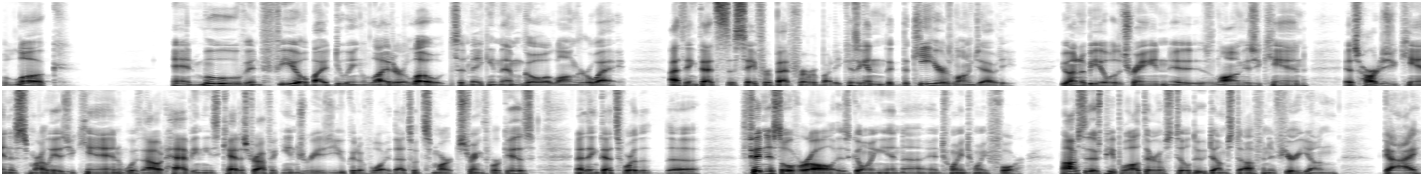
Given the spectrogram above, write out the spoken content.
look and move and feel by doing lighter loads and making them go a longer way. I think that's the safer bet for everybody. Because again, the, the key here is longevity. You want to be able to train as long as you can as hard as you can, as smartly as you can, without having these catastrophic injuries you could avoid. That's what smart strength work is. And I think that's where the, the fitness overall is going in uh, in 2024. Obviously, there's people out there who still do dumb stuff, and if you're a young guy,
